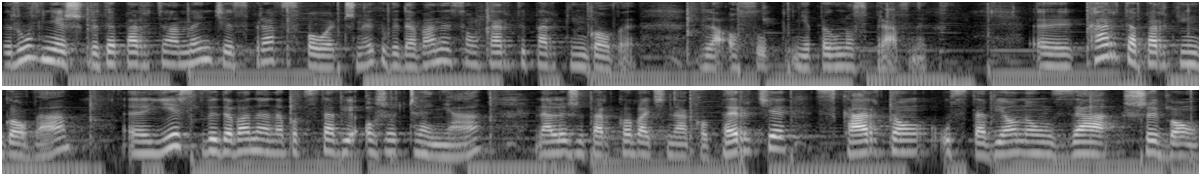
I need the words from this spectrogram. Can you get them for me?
Również w Departamencie Spraw Społecznych wydawane są karty parkingowe dla osób niepełnosprawnych. E, Karta parkingowa e, jest wydawana na podstawie orzeczenia. Należy parkować na kopercie z kartą ustawioną za szybą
